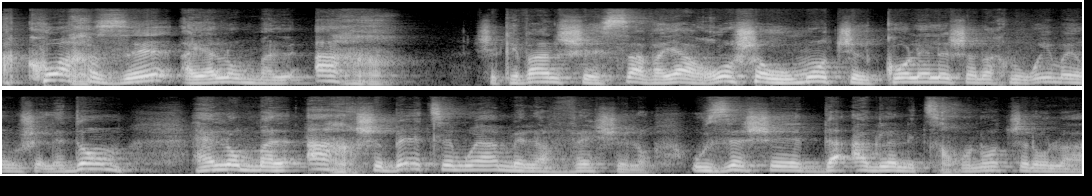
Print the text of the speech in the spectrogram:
הכוח הזה היה לו מלאך, שכיוון שעשו היה ראש האומות של כל אלה שאנחנו רואים היום, של אדום, היה לו מלאך שבעצם הוא היה מלווה שלו. הוא זה שדאג לניצחונות שלו. לה...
